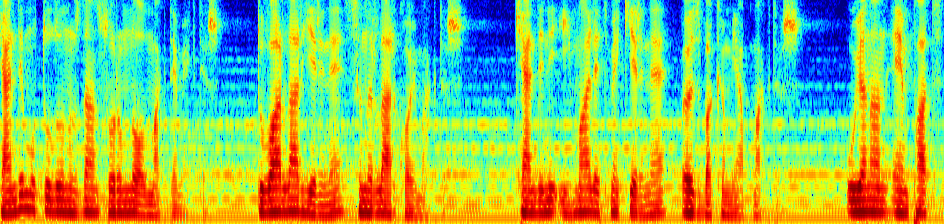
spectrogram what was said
kendi mutluluğunuzdan sorumlu olmak demektir. Duvarlar yerine sınırlar koymaktır. Kendini ihmal etmek yerine öz bakım yapmaktır. Uyanan empat,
